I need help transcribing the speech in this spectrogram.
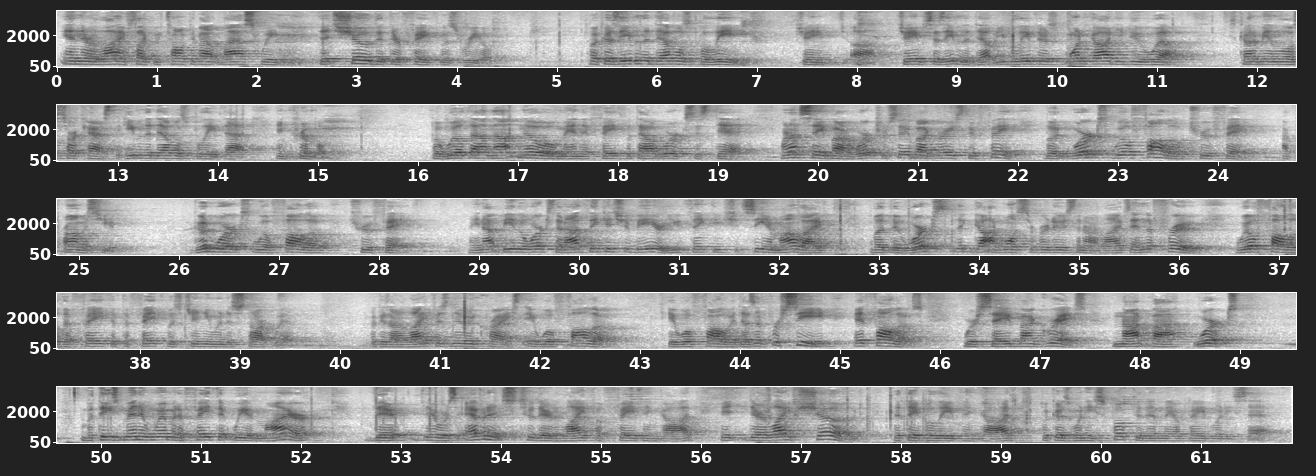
in their lives, like we talked about last week, that showed that their faith was real. Because even the devils believe. James, uh, James says, even the devil, you believe there's one God, you do well. He's kind of being a little sarcastic. Even the devils believe that and tremble. But wilt thou not know, O man, that faith without works is dead? We're not saved by our works, we're saved by grace through faith. But works will follow true faith. I promise you. Good works will follow true faith. May not be the works that I think it should be or you think you should see in my life, but the works that God wants to produce in our lives and the fruit will follow the faith if the faith was genuine to start with. Because our life is new in Christ. It will follow. It will follow. It doesn't proceed, it follows. We're saved by grace, not by works. But these men and women of faith that we admire, there, there was evidence to their life of faith in God. It, their life showed that they believed in God because when He spoke to them, they obeyed what He said.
